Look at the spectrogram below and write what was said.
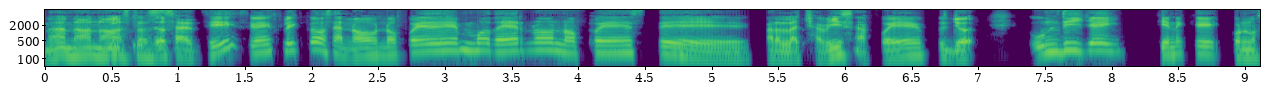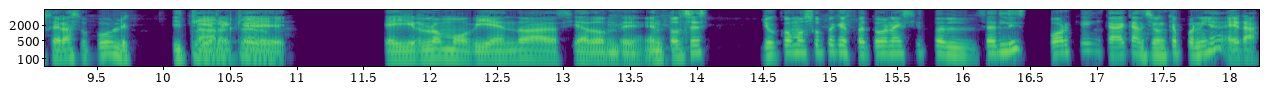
No, no, no, Y- estás. O sea, sí, sí me explico. O sea, no, no fue moderno, no fue este para la chaviza. Fue, pues yo, un DJ tiene que conocer a su público y Claro, tiene claro. Que, que irlo moviendo hacia donde. Entonces, yo como supe que fue todo un éxito el setlist, porque en cada canción que ponía era.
